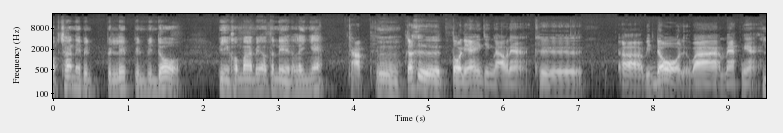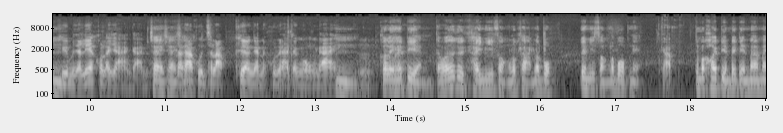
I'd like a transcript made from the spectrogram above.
Option เนี่ยเป็นเป็นเลขเป็น Windows เปลี่ยนคอมมานด์เป็น Alternate อะไรเงี้ยครับเออก็คือตัวเนี้ยจริงๆแล้วเนี่ยคือเอ่อ Windows หรือว่า Mac เนี่ยอืมคือมันจะเรียกคนละอย่างกัน ใช่ใช่แล้วใช่ถ้าคุณสลับเครื่องกัน คุณอาจจะงงได้อืมอืมก็เลยให้เปลี่ยน แต่ว่าถ้าเกิดใครมีสองระบบสามระบบเป็นมีสองระบบเนี่ยครับจะมาคอยเปลี่ยนไปเปลี่ยนมาไหม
